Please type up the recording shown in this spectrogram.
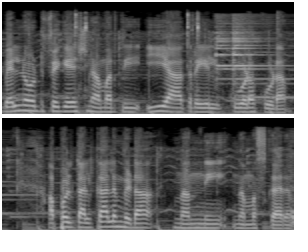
ബെൽ നോട്ടിഫിക്കേഷൻ അമർത്തി ഈ യാത്രയിൽ കൂടെ കൂടാം. അപ്പോൾ തൽക്കാലം വിട. നന്ദി നമസ്കാരം.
